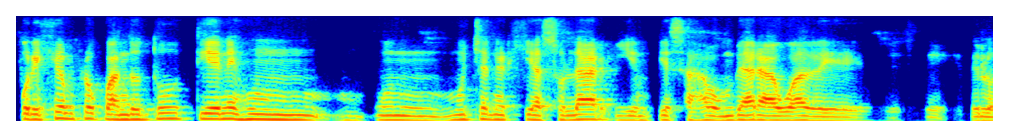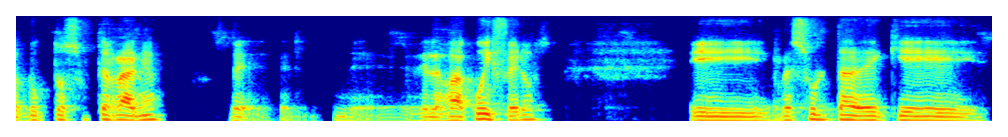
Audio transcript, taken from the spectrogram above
por ejemplo, cuando tú tienes un, mucha energía solar y empiezas a bombear agua de, de, los ductos subterráneos, de, los acuíferos, y resulta de que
